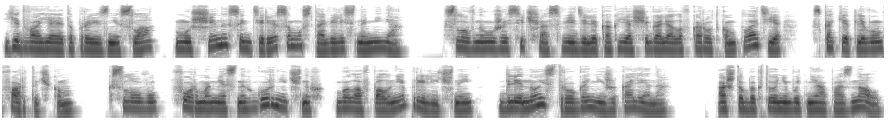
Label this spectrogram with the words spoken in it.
Едва я это произнесла, мужчины с интересом уставились на меня. Словно уже сейчас видели, как я щеголяла в коротком платье с кокетливым фартучком. К слову, форма местных горничных была вполне приличной, длиной строго ниже колена. «А чтобы кто-нибудь не опознал,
